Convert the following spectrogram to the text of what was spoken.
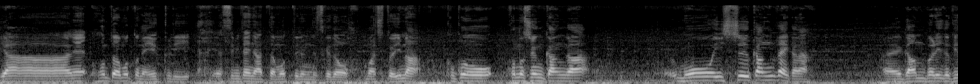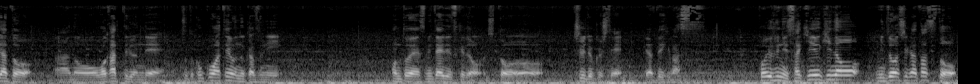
いやーね本当はもっとねゆっくり休みたいなって思ってるんですけどまあちょっと今こここの瞬間がもう1週間ぐらいかな。え頑張り時だとあの分かってるんでちょっとここは手を抜かずに本当は休みたいですけどちょっと注力してやっていきます。こういうふうに先行きの見通しが立つと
